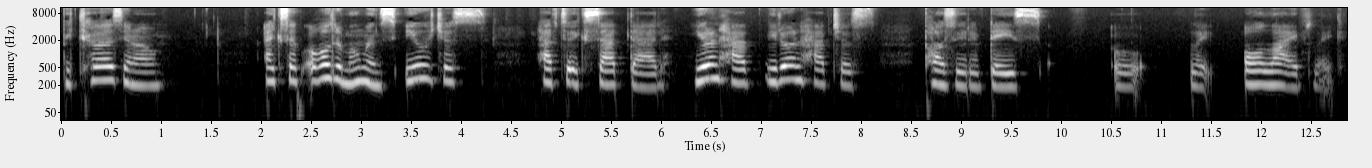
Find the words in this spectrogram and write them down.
because you know accept all the moments you just have to accept that you don't have you don't have just positive days or like all life like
